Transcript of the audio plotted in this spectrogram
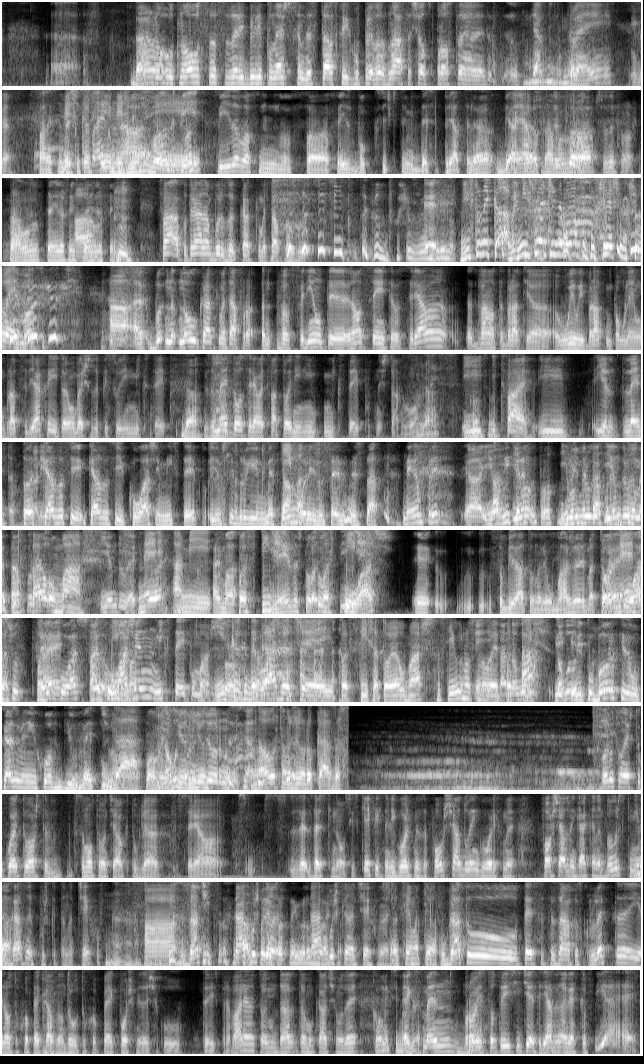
а, Да, да, Отно, да. отново са се зарибили по нещо 70-тарско и го превъзнася, защото просто е от тяхното поколение. да. Това не се беше какъв го в фида в, в, в Фейсбук, всичките ми 10 приятеля бяха абсолютен само фурор, за, само за Stranger Things, Stranger Things. Това, ако трябва една бърза, кратка метафора за... Така духаш Е, Нищо не ка, бе, нищо не, че не мога да се почешем, човек. Не може да се а, много кратка метафора. В един от, една от сцените в сериала, двамата братя, Уил и брат, по-големия брат седяха и той му беше записал един микстейп. Да. За мен този сериал е това. Той е един микстейп от неща. О, найс. И, и това е. И, и е лента. Тоест, Нали? каза си, каза си колаж и микстейп, имаш ли други метафори за тези неща? Не имам пред... А, имам, Аз ги харесвам просто. Имам Други друга, метафори имам за друга метафора. Това е омаж. Имам друга. Не, е. ами Ама, пастиш. не, защото пастиш. колаж е събирател, нали, омажа е, той е е- колаж, от това целият е- колаж Това е колажен микстейп омаж. Исках да кажа, че е пастиша. Той е омаш със сигурност, Е, но е е много- пастиш. Или по-български да го кажем един хубав гювет, човек. Да. спомен. Много тонжурно го казва. Много тънжуро казах. Първото нещо, което още в самото начало, като гледах сериала Зверски много си скефих, нали, говорихме за foreshadowing, говорихме foreshadowing как е на български, ние Да. му казваме пушката на Чехов. А, значи, тая пушка, тая пушка на Чехов, значи. Когато те се състезаваха с кролета и едното хлапе каза на другото хлапе, какво ще ми дадеш, ако те изпреваря, той му, да, той му каза, че му даде Комикси, бе. X-Men брой 134. Аз веднага бях такъв, е,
